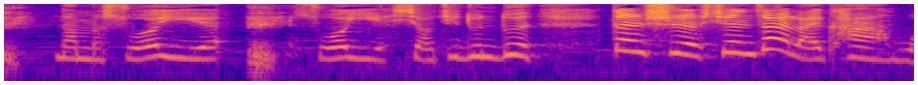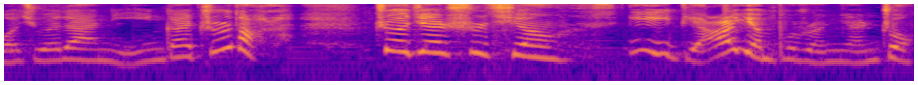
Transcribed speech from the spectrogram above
“那么，所以，所以，小鸡墩墩，但是现在来看，我觉得你应该知道了，这件事情一点儿也不准严重。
